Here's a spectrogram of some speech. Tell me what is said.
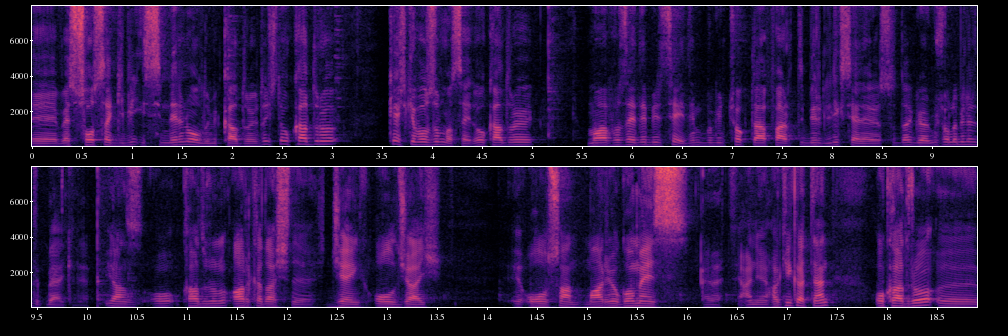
e, ve Sosa gibi isimlerin olduğu bir kadroydu. İşte o kadro keşke bozulmasaydı. O kadroyu muhafaza edebilseydim bugün çok daha farklı bir lig senaryosu da görmüş olabilirdik belki de. Yalnız o kadronun arkadaşlığı, Cenk, Olcay, e, Oğuzhan, Mario Gomez. Evet. Yani hakikaten o kadro e,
